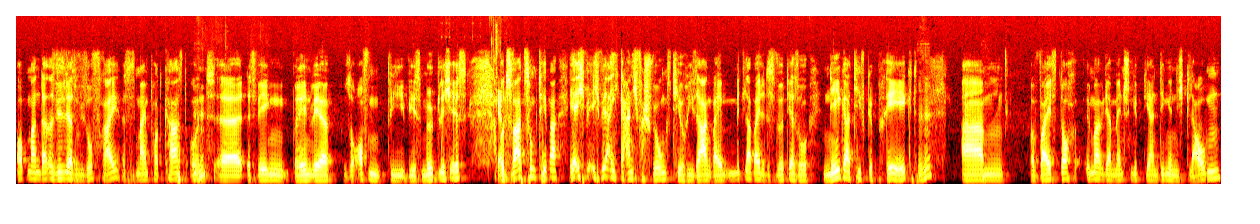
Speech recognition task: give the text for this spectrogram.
ob man das, also wir sind ja sowieso frei, das ist mein Podcast mhm. und äh, deswegen reden wir so offen, wie, wie es möglich ist. Gerne. Und zwar zum Thema, ja, ich, ich will eigentlich gar nicht Verschwörungstheorie sagen, weil mittlerweile das wird ja so negativ geprägt. Mhm. Ähm, weil es doch immer wieder Menschen gibt, die an Dinge nicht glauben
